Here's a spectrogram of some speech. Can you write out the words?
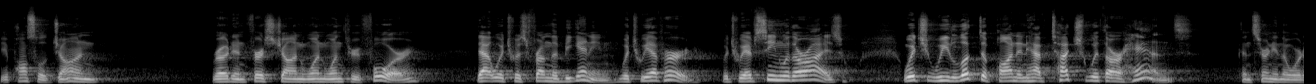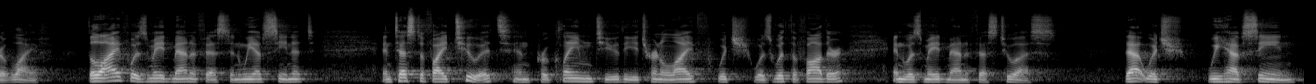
The Apostle John wrote in 1 John 1 1 through 4 that which was from the beginning, which we have heard, which we have seen with our eyes, which we looked upon and have touched with our hands concerning the word of life. The life was made manifest, and we have seen it, and testify to it, and proclaim to you the eternal life which was with the Father and was made manifest to us. That which we have seen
